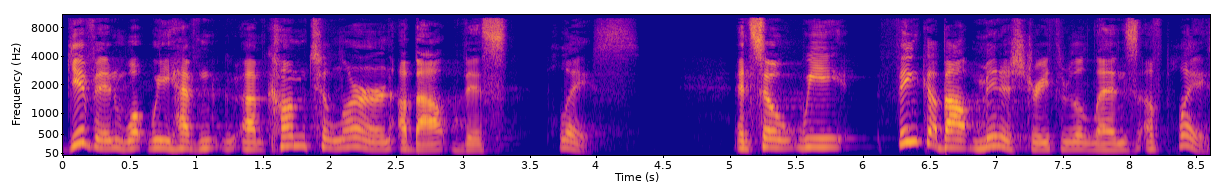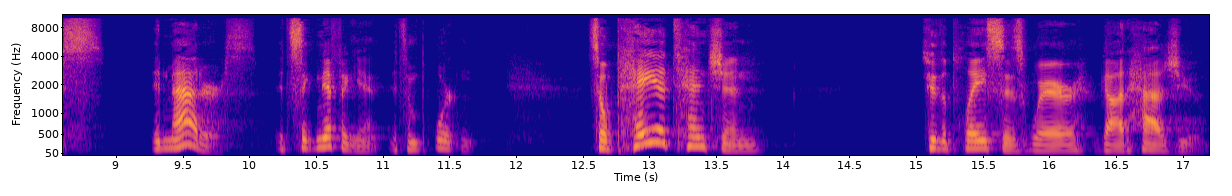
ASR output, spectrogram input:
given what we have um, come to learn about this place. And so we think about ministry through the lens of place. It matters, it's significant, it's important. So pay attention to the places where God has you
